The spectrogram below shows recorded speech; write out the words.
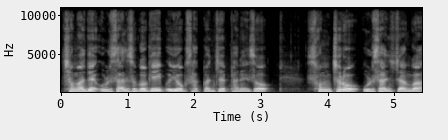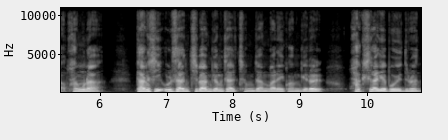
청와대 울산 선거 개입 의혹 사건 재판에서 송철호 울산시장과 황운하 당시 울산 지방경찰청장 간의 관계를 확실하게 보여주는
